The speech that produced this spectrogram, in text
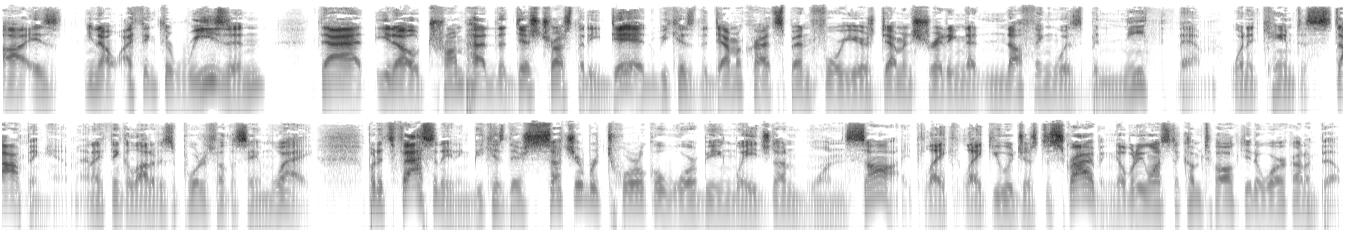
Uh, is you know, I think the reason that you know Trump had the distrust that he did because the Democrats spent four years demonstrating that nothing was beneath them when it came to stopping him, and I think a lot of his supporters felt the same way. But it's fascinating because there's such a rhetorical war being waged on one side, like like you were just describing. Nobody wants to come talk to you to work on a bill.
